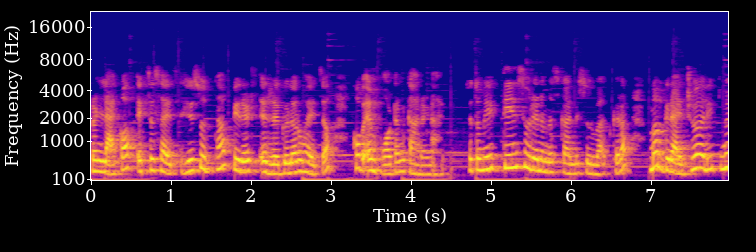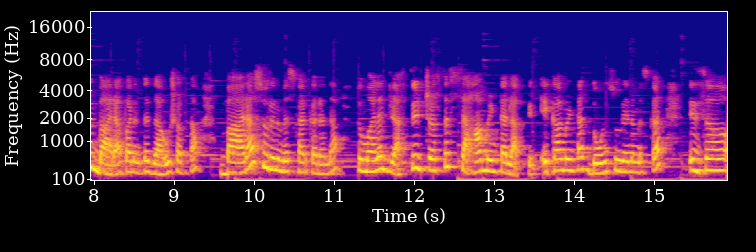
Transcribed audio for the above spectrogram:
कारण लॅक ऑफ एक्सरसाइज हे सुद्धा पिरियड्स इरेग्युलर व्हायचं खूप इम्पॉर्टंट कारण आहे. तर तुम्ही एक तीन सूर्यनमस्कारने सुरुवात करा. मग ग्रॅज्युअली तुम्ही बारापर्यंत जाऊ शकता. बारा सूर्यनमस्कार करायला तुम्हाला जास्तीत जास्त सहा मिनटं लागतील. एका मिनटात दोन Suryanamaskar is a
